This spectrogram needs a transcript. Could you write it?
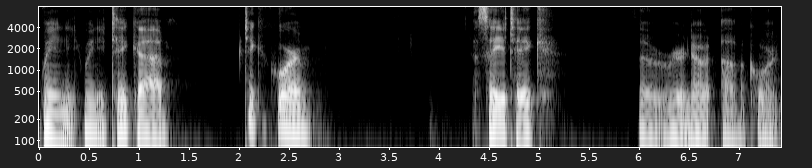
when when you take a take a chord, let's say you take the root note of a chord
